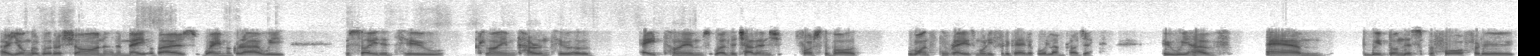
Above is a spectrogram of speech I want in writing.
our younger brother Sean, and a mate of ours, Wayne McGrath, we decided to climb Carrauntoohil eight times. Well, the challenge, first of all, we wanted to raise money for the Gaelic Woodland Project, who we have. Um, we've done this before for the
